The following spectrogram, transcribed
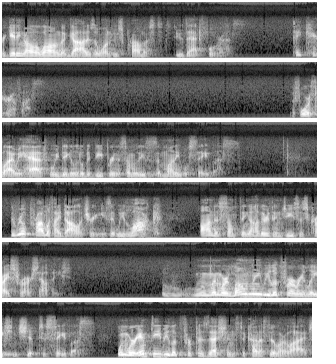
Forgetting all along that God is the one who's promised to do that for us, take care of us. The fourth lie we have, where we dig a little bit deeper into some of these, is that money will save us. The real problem with idolatry is that we lock onto something other than Jesus Christ for our salvation. When we're lonely, we look for a relationship to save us. When we're empty, we look for possessions to kind of fill our lives.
